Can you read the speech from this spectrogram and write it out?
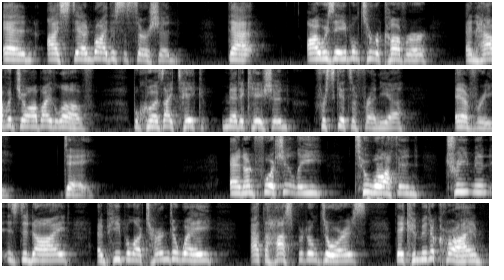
and I stand by this assertion, that I was able to recover and have a job I love because I take medication for schizophrenia every day. And unfortunately, too often, treatment is denied and people are turned away at the hospital doors. They commit a crime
